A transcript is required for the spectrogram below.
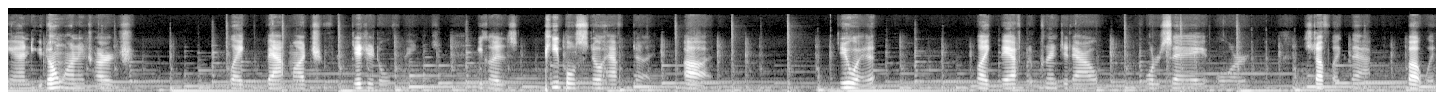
and you don't want to charge like that much for digital things because people still have to uh, do it like they have to print it out or say or stuff like that. But with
